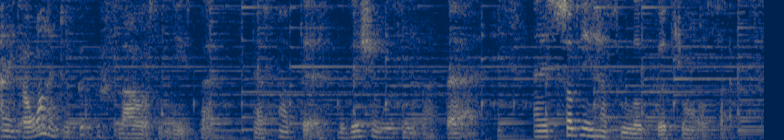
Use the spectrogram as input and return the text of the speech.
and if I wanted to put the flowers in these, but that's not the, the vision wasn't about that. And it's something that has to look good from all sides.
